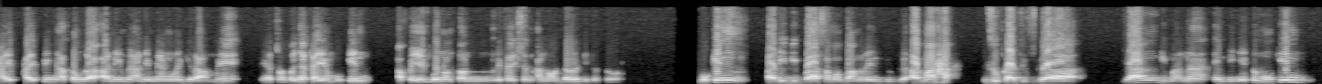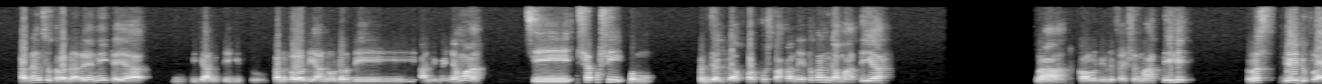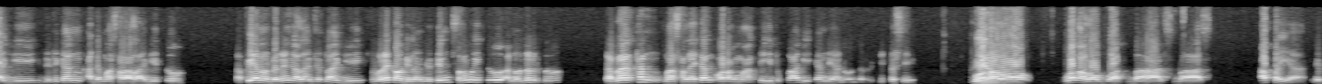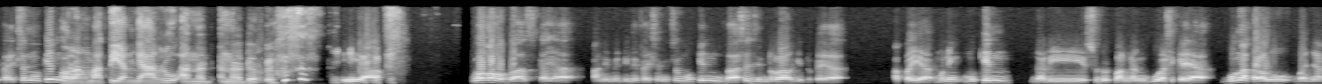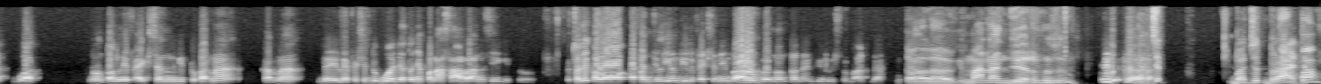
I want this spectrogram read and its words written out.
hype hyping atau enggak anime-anime yang lagi rame ya contohnya kayak mungkin apa ya gue nonton live action Another gitu tuh. Mungkin tadi dibahas sama Bang Ren juga sama Zuka juga yang di mana endingnya itu mungkin kadang sutradaranya ini kayak diganti gitu. Kan kalau di Another di animenya mah si siapa sih penjaga perpustakaannya itu kan nggak mati ya. Nah kalau di live action mati. Terus dia hidup lagi. Jadi kan ada masalah lagi tuh. Tapi Another-nya nggak lanjut lagi. Sebenarnya kalau dilanjutin seru itu Another tuh karena kan masalahnya kan orang mati hidup lagi kan di Another gitu sih gua Iya. kalau gua kalau buat bahas-bahas apa ya live action mungkin Orang mati yang nyaru ano- another tuh. iya gua kalau bahas kayak anime di live action itu mungkin bahasa general gitu kayak apa ya mending mungkin dari sudut pandang gua sih kayak gua nggak terlalu banyak buat nonton live action gitu karena karena dari live action tuh gua jatuhnya penasaran sih gitu kecuali kalau Evangelion di live actionin baru gua nonton anjir seru banget dah Tolong, gimana anjir? budget budget berapa?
